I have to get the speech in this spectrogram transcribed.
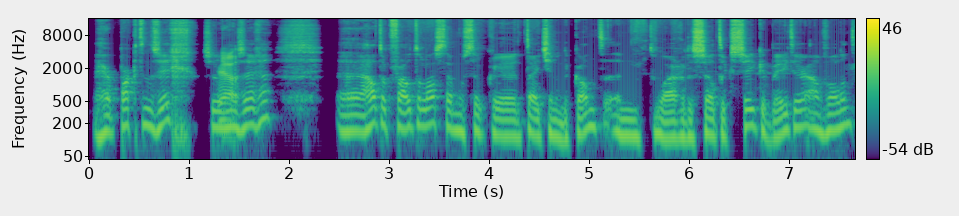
herpakten zich, zullen we ja. maar zeggen. Uh, hij had ook foutenlast. Hij moest ook uh, een tijdje aan de kant. En toen waren de Celtics zeker beter aanvallend.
